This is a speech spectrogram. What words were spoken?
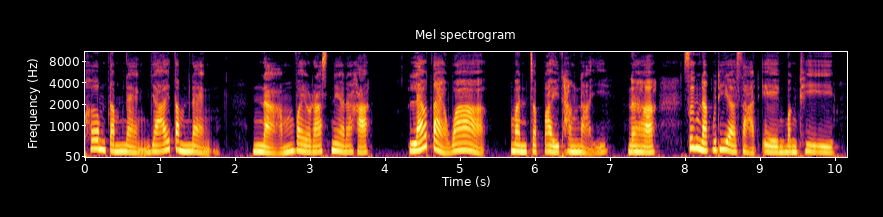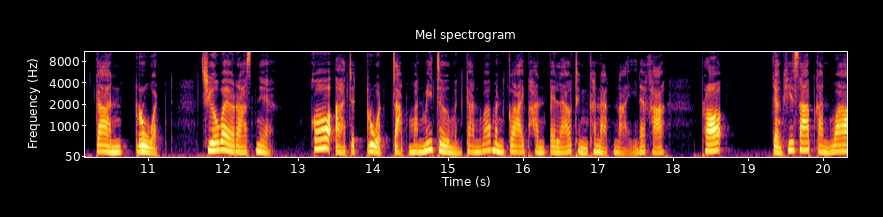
เพิ่มตำแหน่งย้ายตำแหน่ง หนามไวรัสเนี่ยนะคะ แล้วแต่ว่ามันจะไปทางไหนนะคะ ซึ่งนักวิทยาศาสตร์เองบางทีการตรวจเชื้อไวรัสเนี่ยก็อาจจะตรวจจับมันไม่เจอเหมือนกันว่ามันกลายพันธุ์ไปแล้วถึงขนาดไหนนะคะ เพราะอย่างที่ทราบกันว่า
